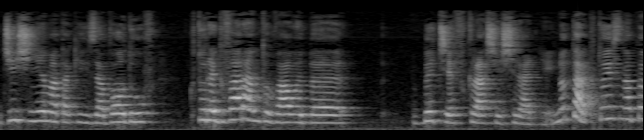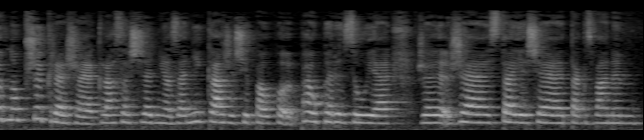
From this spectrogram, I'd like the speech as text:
dziś nie ma takich zawodów, które gwarantowałyby bycie w klasie średniej. No tak, to jest na pewno przykre, że klasa średnia zanika, że się pauperyzuje, że, że staje się tak zwanym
